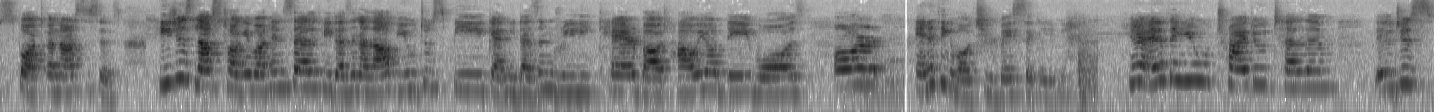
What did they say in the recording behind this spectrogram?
spot a narcissist. He just loves talking about himself. He doesn't allow you to speak and he doesn't really care about how your day was or anything about you basically. You know, anything you try to tell them, they'll just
